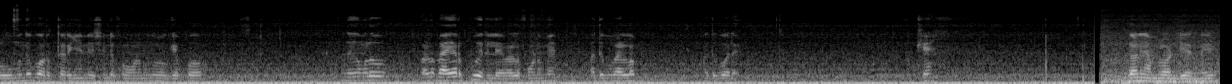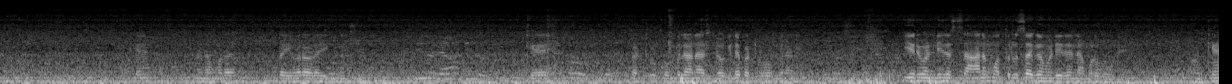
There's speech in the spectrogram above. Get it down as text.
റൂമിൽ നിന്ന് പുറത്തിറങ്ങിയതിന് ശേഷം എൻ്റെ ഫോണിൽ നിന്ന് നോക്കിയപ്പോൾ നമ്മൾ വെള്ളം വയർപ്പ് വരില്ലേ വെള്ളം ഫോണുമേ അത് വെള്ളം അതുപോലെ ഓക്കെ ഇതാണ് നമ്മൾ വണ്ടി വരുന്നത് ഓക്കെ നമ്മുടെ ഡ്രൈവർ അവിടെ ഇരിക്കുന്നത്. ഓക്കെ. പെട്രോൾ പമ്പിലാണ് അഷ്ലോക്കിന്റെ പെട്രോൾ പമ്പിലാണ്. ഈ ഒരു വണ്ടിയുടെ സ്ഥാനം മൊത്തറിസാക്കാൻ വേണ്ടിയിട്ടാണ് നമ്മൾ പോകുന്നത് ഓക്കെ.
